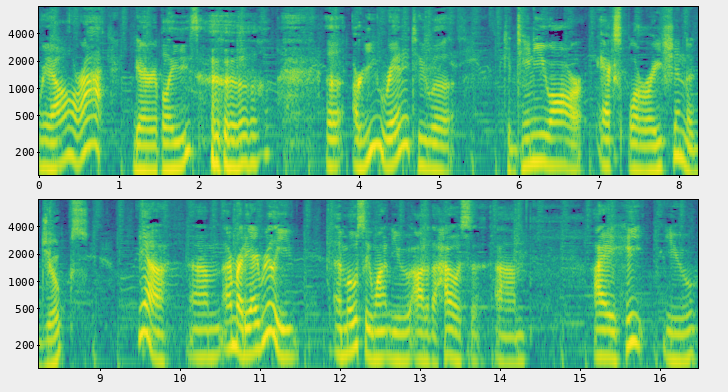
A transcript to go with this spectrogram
Well, all right, Gary, please. uh, are you ready to uh, continue our exploration of jokes? Yeah, um, I'm ready. I really am mostly want you out of the house. Um, I hate you.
